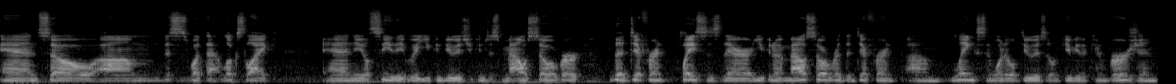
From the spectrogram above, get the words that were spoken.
And so um, this is what that looks like. And you'll see that what you can do is you can just mouse over the different places there. You can mouse over the different um, links, and what it'll do is it'll give you the conversion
